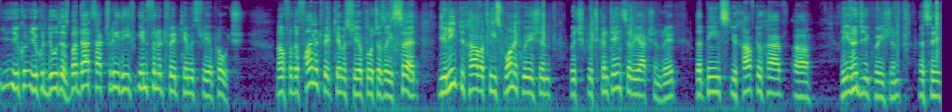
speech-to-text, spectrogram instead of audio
you, could, you could do this but that is actually the infinite rate chemistry approach. Now for the finite rate chemistry approach as I said you need to have at least one equation which, which contains the reaction rate that means you have to have uh, the energy equation let us say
